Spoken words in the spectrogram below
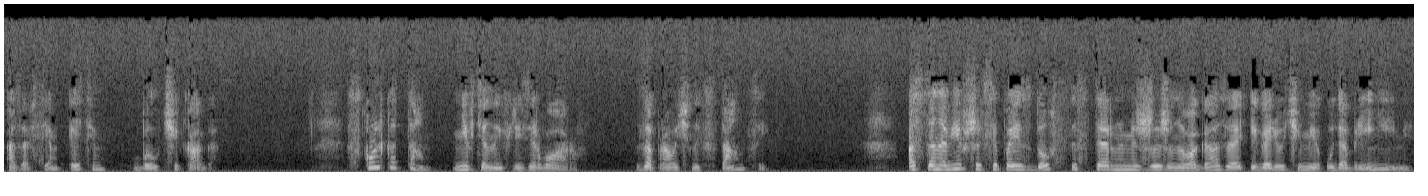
А за всем этим был Чикаго. Сколько там нефтяных резервуаров, заправочных станций, остановившихся поездов с цистернами сжиженного газа и горючими удобрениями?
